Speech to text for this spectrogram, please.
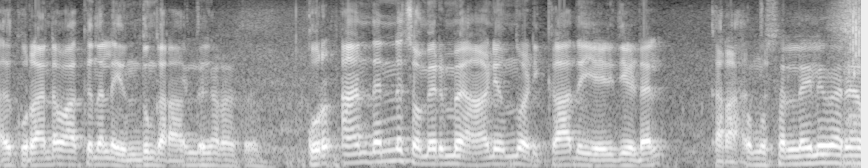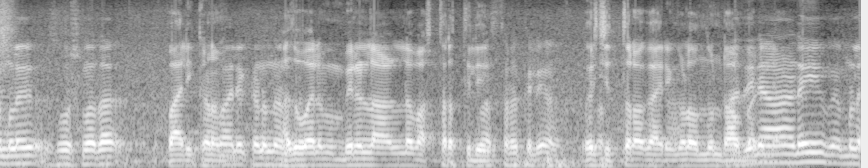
അത് ഖുറാന്റെ വാക്ക് എന്നല്ല എന്തും കറാഹത്ത്. ഖുർആൻ തന്നെ ചുമരുമ്പോ ആണിയൊന്നും അടിക്കാതെ എഴുതിയിടൽ കറാഹത്ത്. മുസല്ലയിൽ വരെ നമ്മൾ സൂക്ഷ്മത പാലിക്കണം. പാലിക്കണം അതുപോലെ മുമ്പിലുള്ള ആളുടെ വസ്ത്രത്തിൽ വസ്ത്രത്തിൽ ഒരു ചിത്രമോ കാര്യങ്ങളോ ഒന്നും ഉണ്ടാവില്ല അതിനാണ് നമ്മൾ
